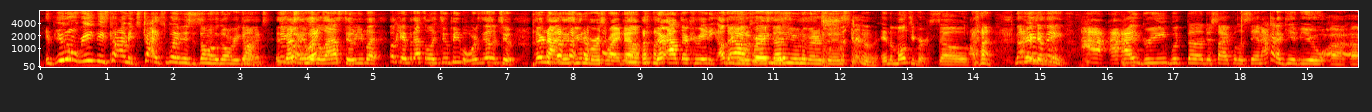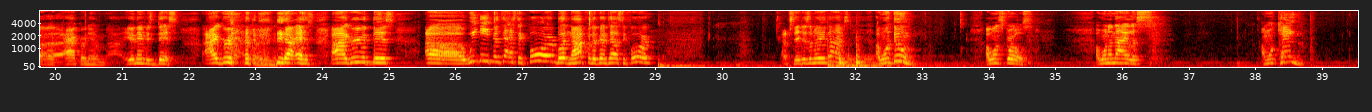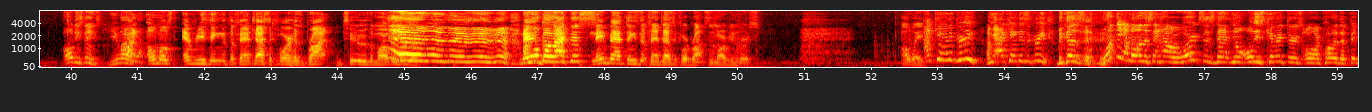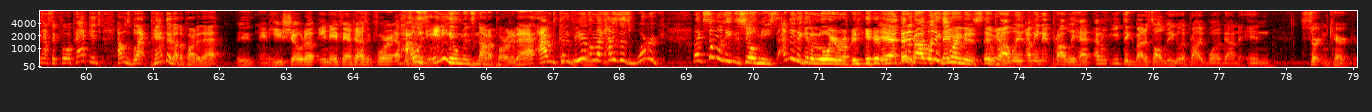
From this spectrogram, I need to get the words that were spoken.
if you don't read these comics, try explaining this to someone who don't read comics. They be Especially like, with the last two, you'd be like, okay, but that's only two people. Where's the other two? They're not in this universe right now. They're out there creating other They're universes creating other universes. in the multiverse. So now here's the thing. I, I, I agree with the disciple of sin. I gotta give you a uh, uh, acronym. Uh, your name is DIS. I agree. D-I-S. I agree with this. Uh, we need Fantastic Four, but not for the Fantastic Four. I've said this a million times. I want Doom. I want Skrulls. I want Annihilus. I want Kang. All these things. you I want almost everything that the Fantastic Four has brought to the Marvel I universe. want Galactus. Name bad things that Fantastic Four brought to the Marvel universe. I'll wait. I can't agree. I mean, I can't disagree because one thing I don't understand how it works is that you know all these characters are part of the Fantastic Four package. How is Black Panther not a part of that? And he showed up in a Fantastic Four episode. How is Inhumans not a part of that? I'm confused. I'm like, how does this work? Like, someone needs to show me. I need to get a lawyer up in here. Yeah, they probably someone they, explain this. they probably. I mean, it probably had. I mean, you think about it, it's all legal. It probably boiled down to in certain characters.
